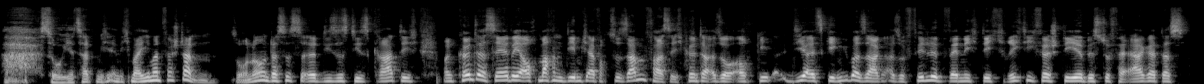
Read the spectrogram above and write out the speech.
ah, so, jetzt hat mich endlich mal jemand verstanden. So, ne? Und das ist äh, dieses, dieses Grad, die ich, man könnte dasselbe ja auch machen, indem ich einfach zusammenfasse. Ich könnte also auch dir als Gegenüber sagen, also Philipp, wenn ich dich richtig verstehe, bist du verärgert, dass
